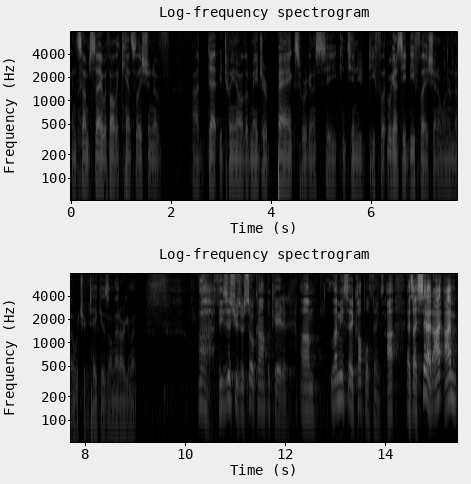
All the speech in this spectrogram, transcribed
And some say with all the cancellation of uh, debt between all the major banks, we're going to see continued defl- we're going to see deflation. I want to know what your take is on that argument. Ah, these issues are so complicated. Um, let me say a couple of things. Uh, as I said, I, I'm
